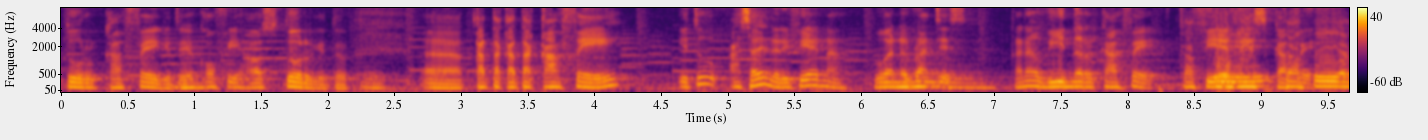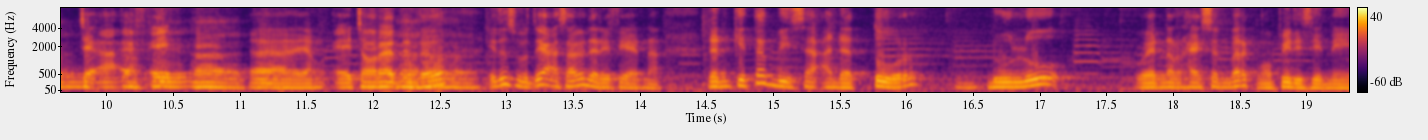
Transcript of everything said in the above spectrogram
tour cafe gitu Hmm. ya, coffee house tour gitu. Eh, Kata-kata cafe itu asalnya dari Vienna, bukan dari Prancis. Karena Wiener Cafe, Hmm. Cafe- Viennese Cafe, cafe yang- C A F E, cafe, ah, eh, yang E coret itu, itu sebetulnya asalnya dari Vienna. Dan kita bisa ada tour Hmm. dulu. Werner Heisenberg ngopi di sini,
